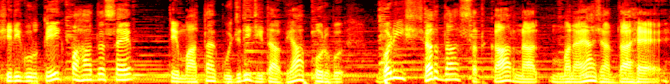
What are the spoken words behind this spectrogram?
ਸ੍ਰੀ ਗੁਰੂ ਤੇਗ ਬਹਾਦਰ ਸਾਹਿਬ ਤੇ ਮਾਤਾ ਗੁਜਰੀ ਜੀ ਦਾ ਵਿਆਹ ਪੁਰਬ ਬੜੀ ਸ਼ਰਧਾ ਸਤਕਾਰ ਨਾਲ ਮਨਾਇਆ ਜਾਂਦਾ ਹੈ।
